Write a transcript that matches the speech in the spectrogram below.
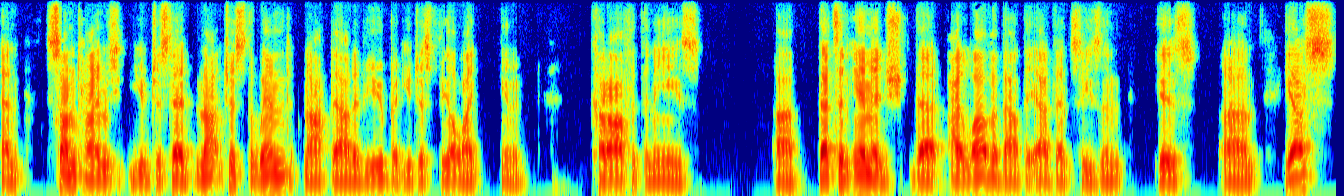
And sometimes you just had not just the wind knocked out of you, but you just feel like, you know, cut off at the knees. Uh, that's an image that I love about the Advent season is, um, yes,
